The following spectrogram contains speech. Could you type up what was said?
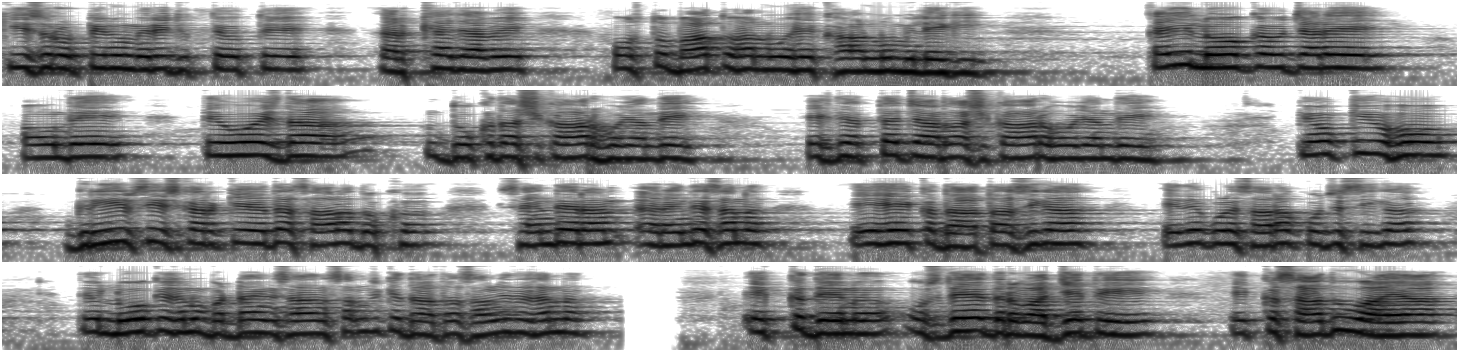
ਕਿ ਇਸ ਰੋਟੀ ਨੂੰ ਮੇਰੇ ਜੁੱਤੇ ਉੱਤੇ ਰੱਖਿਆ ਜਾਵੇ, ਉਸ ਤੋਂ ਬਾਅਦ ਤੁਹਾਨੂੰ ਇਹ ਖਾਣ ਨੂੰ ਮਿਲੇਗੀ। ਕਈ ਲੋਕ ਵਿਚਾਰੇ ਆਉਂਦੇ ਤੇ ਉਹ ਇਸ ਦਾ ਦੁੱਖ ਦਾ ਸ਼ਿਕਾਰ ਹੋ ਜਾਂਦੇ, ਇਸ ਦੇ ਅਤਿਆਚਾਰ ਦਾ ਸ਼ਿਕਾਰ ਹੋ ਜਾਂਦੇ। ਕਿਉਂਕਿ ਉਹ ਗਰੀਬ ਸੀ, ਇਸ ਕਰਕੇ ਇਹਦਾ ਸਾਰਾ ਦੁੱਖ ਸਹਿੰਦੇ ਰਹਿੰ- ਰਹਿੰਦੇ ਸਨ। ਇਹ ਇੱਕ ਦਾਤਾ ਸੀਗਾ, ਇਹਦੇ ਕੋਲੇ ਸਾਰਾ ਕੁਝ ਸੀਗਾ ਤੇ ਲੋਕ ਇਸ ਨੂੰ ਵੱਡਾ ਇਨਸਾਨ ਸਮਝ ਕੇ ਦਾਤਾ ਸਮਝਦੇ ਸਨ। ਇੱਕ ਦਿਨ ਉਸਦੇ ਦਰਵਾਜ਼ੇ ਤੇ ਇੱਕ ਸਾਧੂ ਆਇਆ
